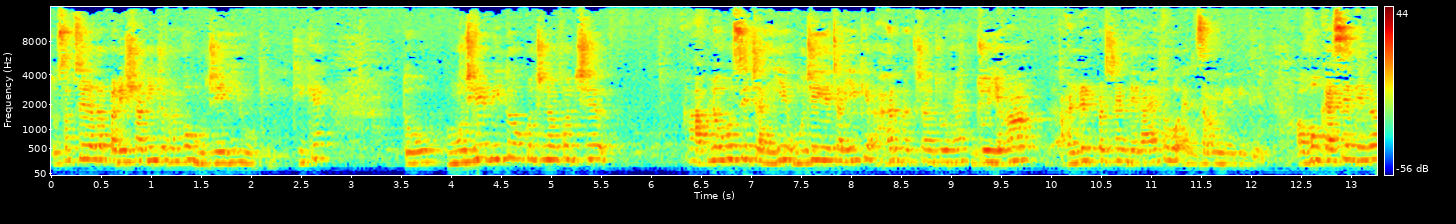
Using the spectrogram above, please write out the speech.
तो सबसे ज़्यादा परेशानी जो है वो मुझे ही होगी, ठीक है? तो मुझे भी तो कुछ ना कुछ आप लोगों से चाहिए, मुझे ये चाहिए कि हर बच्चा जो है, जो यहाँ हंड्रेड परसेंट दे रहा है तो वो एग्ज़ाम में भी दे। और वो कैसे देगा?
